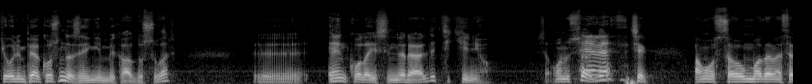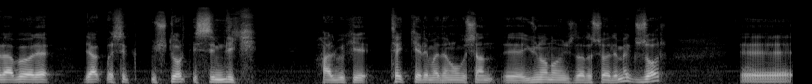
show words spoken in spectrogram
ki Olympiakos'un da zengin bir kadrosu var. Ee, en kolay isimler herhalde Tikinho. Onu söyle Evet. çık. Ama o savunmada mesela böyle yaklaşık 3-4 isimlik halbuki tek kelimeden oluşan e, Yunan oyuncuları söylemek zor. Ee,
